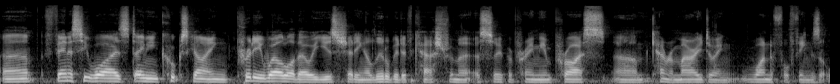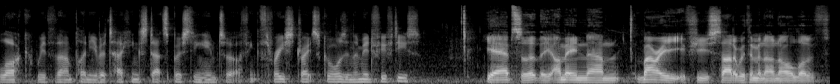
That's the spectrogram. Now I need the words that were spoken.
Um, fantasy wise, Damien Cook's going pretty well, although he is shedding a little bit of cash from a, a super premium price. Um, Cameron Murray doing wonderful things at lock with um, plenty of attacking stats, boosting him to, I think, three straight scores in the mid 50s. Yeah, absolutely. I mean, um, Murray, if you started with him, and I know a lot of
